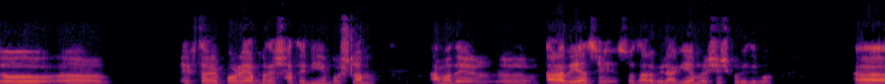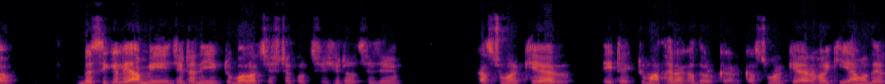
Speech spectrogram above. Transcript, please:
তো ইফতারের পরে আপনাদের সাথে নিয়ে বসলাম। আমাদের তারাবি আছে। সো তারাবির আগেই আমরা শেষ করে দিব। বেসিক্যালি আমি যেটা নিয়ে একটু বলার চেষ্টা করছি সেটা হচ্ছে যে কাস্টমার কেয়ার এটা একটু মাথায় রাখা দরকার। কাস্টমার কেয়ার হয় কি আমাদের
